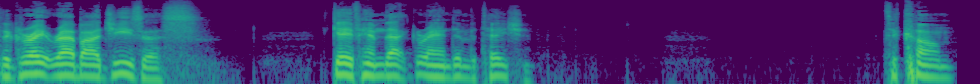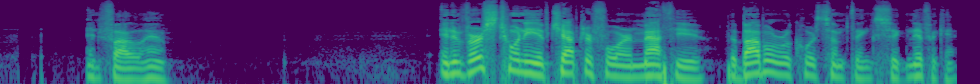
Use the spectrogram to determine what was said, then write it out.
the great Rabbi Jesus gave him that grand invitation to come and follow him. And in verse 20 of chapter 4 in Matthew, the Bible records something significant.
